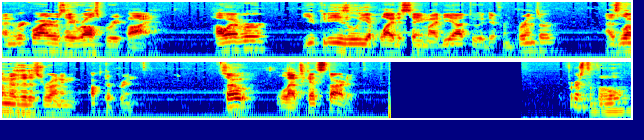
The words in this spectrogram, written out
and requires a Raspberry Pi. However, you could easily apply the same idea to a different printer, as long as it is running Octoprint. So, let's get started. First of all,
